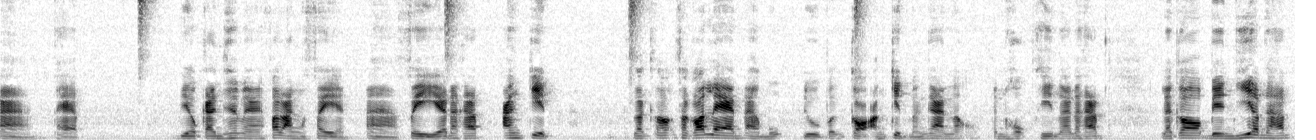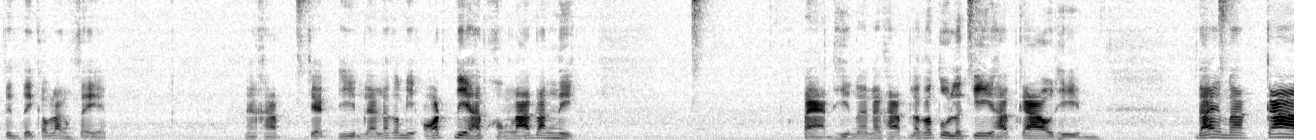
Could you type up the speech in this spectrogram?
อ่าแถบเดียวกันใช่ไหมฝรั่งเศสอ่าสี่นะครับ อังกฤษแล้วก็สกอตแลนด์อ่าอยู่เป็นเกาะอังกฤษเหมือนกันเนาะเป็น 6 ทีมแล้วนะครับ แล้วก็เบลเยียมนะครับติดติดกับฝรั่งเศสนะครับเจ็ดทีมแล้วแล้วก็มีออสเตรียครับของลาสบังนิก แปดทีมแล้วนะครับ แล้วก็ตุรกีครับเก้าทีม ได้มาเก้า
